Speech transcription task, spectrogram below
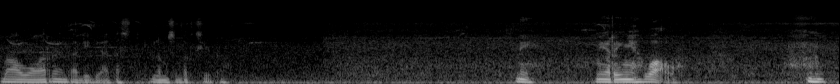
bawor yang tadi di atas belum sempat situ. Nih miringnya wow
